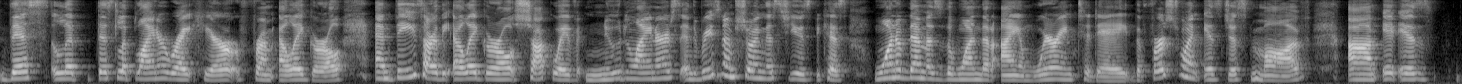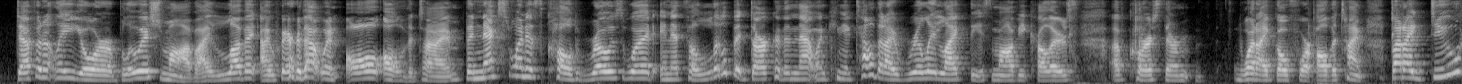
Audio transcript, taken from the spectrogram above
this lip, this lip liner right here from LA Girl. And these are the LA Girl Shockwave Nude Liners. And the reason I'm showing this to you is because one of them is the one that I am wearing today. The first one is just mauve. Um, it is definitely your bluish mauve. I love it. I wear that one all all the time. The next one is called rosewood and it's a little bit darker than that one. Can you tell that i really like these mauve colors? Of course they're what i go for all the time. But i do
